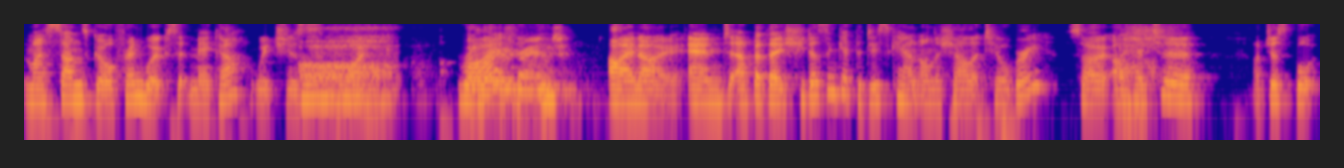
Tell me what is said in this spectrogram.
my son's girlfriend works at Mecca, which is like right. friend. I know, and uh, but they, she doesn't get the discount on the Charlotte Tilbury, so I had to. I've just bought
